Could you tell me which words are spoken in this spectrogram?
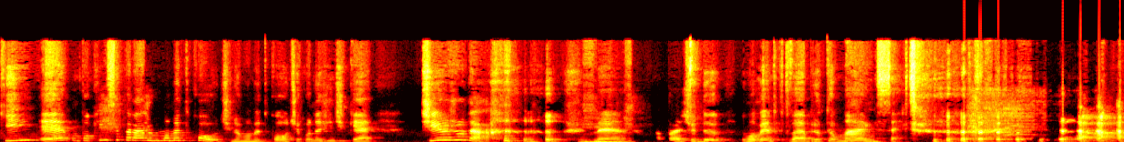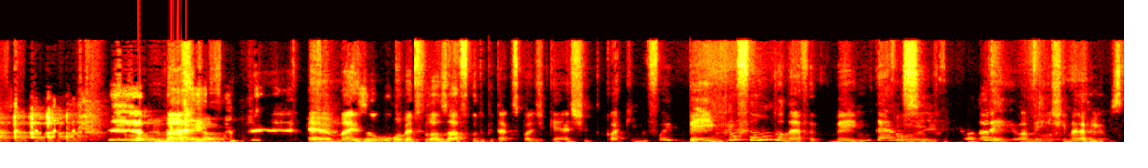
que é um pouquinho separado do momento coach, né? O momento coach é quando a gente quer te ajudar, né? A partir do, do, momento que tu vai abrir o teu mindset. Mas, é, mas o, o, momento filosófico do Pitacos Podcast com a Kim foi bem profundo, né? Foi bem intenso. Foi. Eu adorei, eu amei, achei maravilhoso.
